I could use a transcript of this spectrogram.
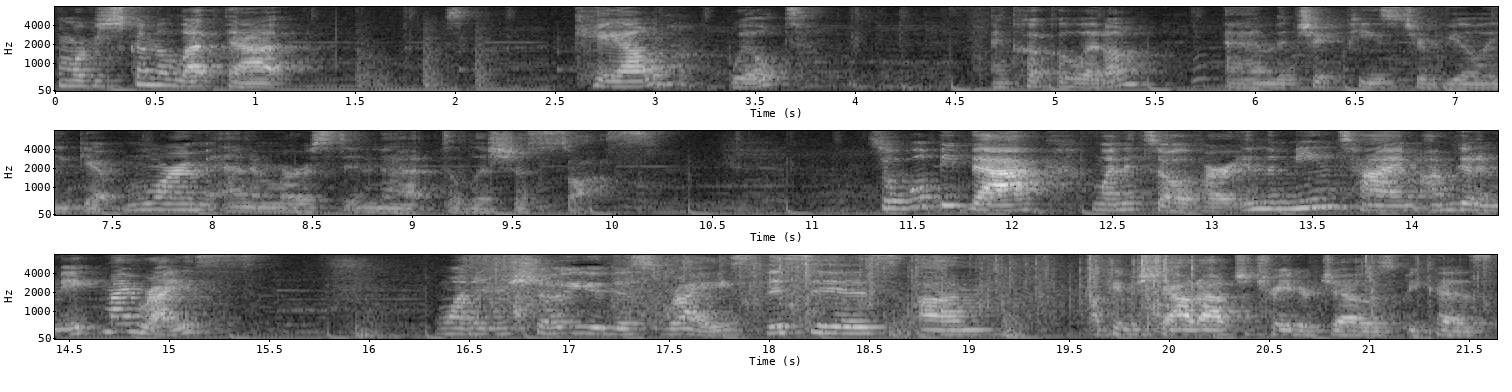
And we're just gonna let that kale wilt and cook a little and the chickpeas to really get warm and immersed in that delicious sauce. So we'll be back when it's over. In the meantime, I'm gonna make my rice. Wanted to show you this rice. This is, um, I'll give a shout out to Trader Joe's because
